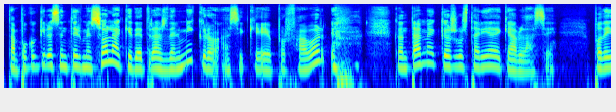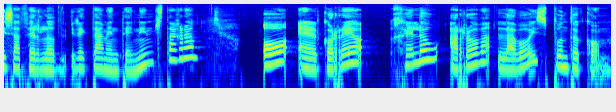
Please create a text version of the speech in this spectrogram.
Tampoco quiero sentirme sola aquí detrás del micro, así que por favor, contadme qué os gustaría de que hablase. Podéis hacerlo directamente en Instagram o en el correo hello@lavoice.com.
